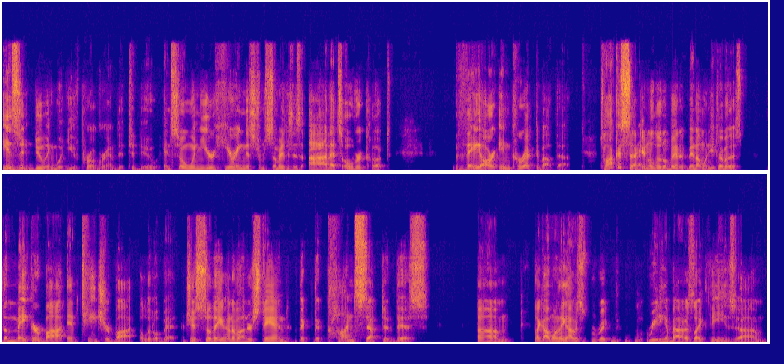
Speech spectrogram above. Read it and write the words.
isn't doing what you've programmed it to do. And so when you're hearing this from somebody that says, ah, that's overcooked, they are incorrect about that. Talk a second right. a little bit, and I want you to talk about this the maker bot and teacher bot a little bit, just so they kind of understand the, the concept of this. Um, like one thing I was re- reading about is like these um,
